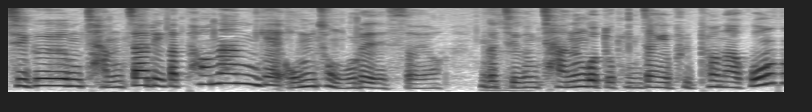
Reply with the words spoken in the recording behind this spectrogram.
지금 잠자리가 편한 게 엄청 오래됐어요. 그러니까 지금 자는 것도 굉장히 불편하고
